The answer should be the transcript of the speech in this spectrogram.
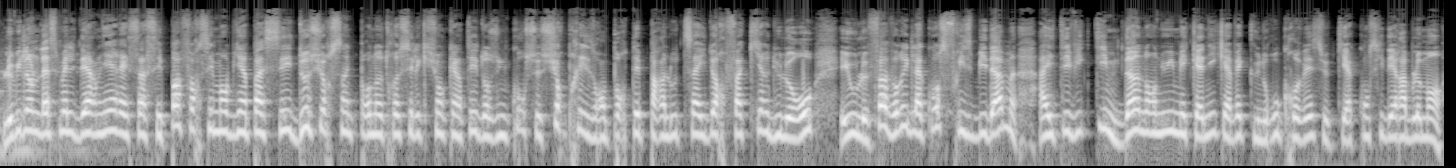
Le bilan de la semaine dernière, et ça s'est pas forcément bien passé, 2 sur 5 pour notre sélection quintée dans une course surprise remportée par l'outsider Fakir du Loro et où le favori de la course Frisbee Dam a été victime d'un ennui mécanique avec une roue crevée, ce qui a considérablement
